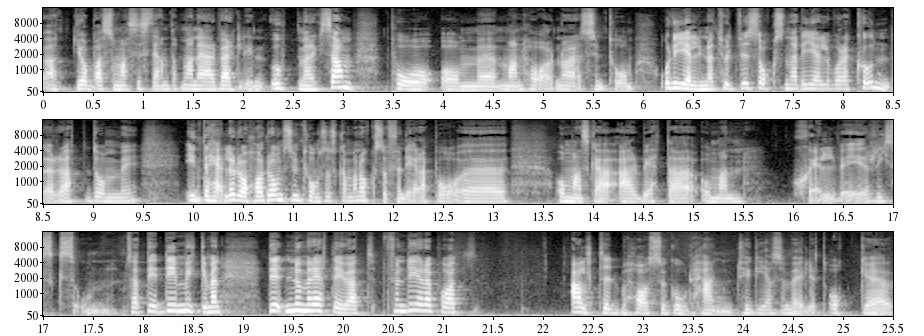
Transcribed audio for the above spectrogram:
att jobba som assistent, att man är verkligen uppmärksam på om eh, man har några symptom. Och det gäller naturligtvis också när det gäller våra kunder, att de eh, inte heller då har de symptom så ska man också fundera på eh, om man ska arbeta, om man själv är i riskzon. Så att det, det är mycket, men det, nummer ett är ju att fundera på att alltid ha så god handhygien som möjligt och eh,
